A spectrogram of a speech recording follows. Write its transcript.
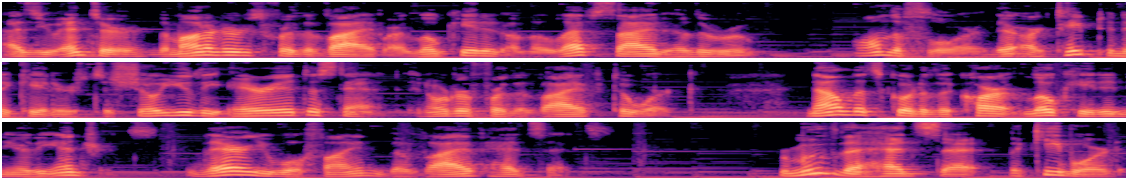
As you enter, the monitors for the Vive are located on the left side of the room. On the floor, there are taped indicators to show you the area to stand in order for the Vive to work. Now let's go to the cart located near the entrance. There you will find the Vive headsets. Remove the headset, the keyboard,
